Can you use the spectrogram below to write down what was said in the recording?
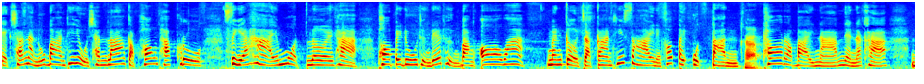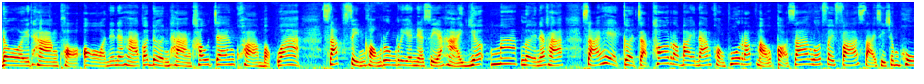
ด็กๆ ชั้นอนุบาลที่อยู่ชั้นล่างกับห้องพักครู เสียหายหมดเลยค่ะ พอไปดูถึงได้ถึงบางอ้อว่า มันเกิดจากการที่ทรายเนี่ยเข้าไปอุดตัน ครับ ท่อระบายน้ำเนี่ยนะคะ โดยทางผออเนี่ยนะคะ ก็เดินทางเข้าแจ้งความบอกว่า ทรัพย์สินของโรงเรียนเนี่ยเสียหายเยอะมากเลยนะคะ สาเหตุเกิดจากท่อระบายน้ำของผู้รับเหมาก่อสร้างรถไฟฟ้าสายสีชมพู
